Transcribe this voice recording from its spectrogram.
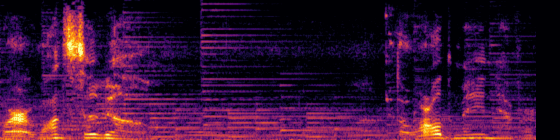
where it wants to go? The world may never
